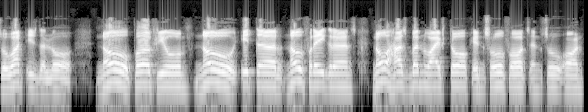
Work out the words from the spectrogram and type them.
so what is the law? no perfume, no ether, no fragrance, no husband wife talk, and so forth and so on.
